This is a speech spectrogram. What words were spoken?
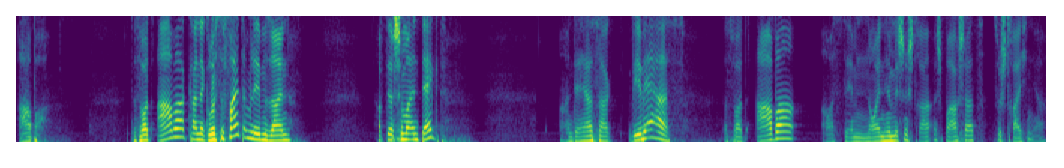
Aber. Das Wort aber kann der größte Feind im Leben sein. Habt ihr das schon mal entdeckt? Und der Herr sagt, wie wäre es, das Wort aber aus dem neuen himmlischen Sprachschatz zu streichen, ja?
